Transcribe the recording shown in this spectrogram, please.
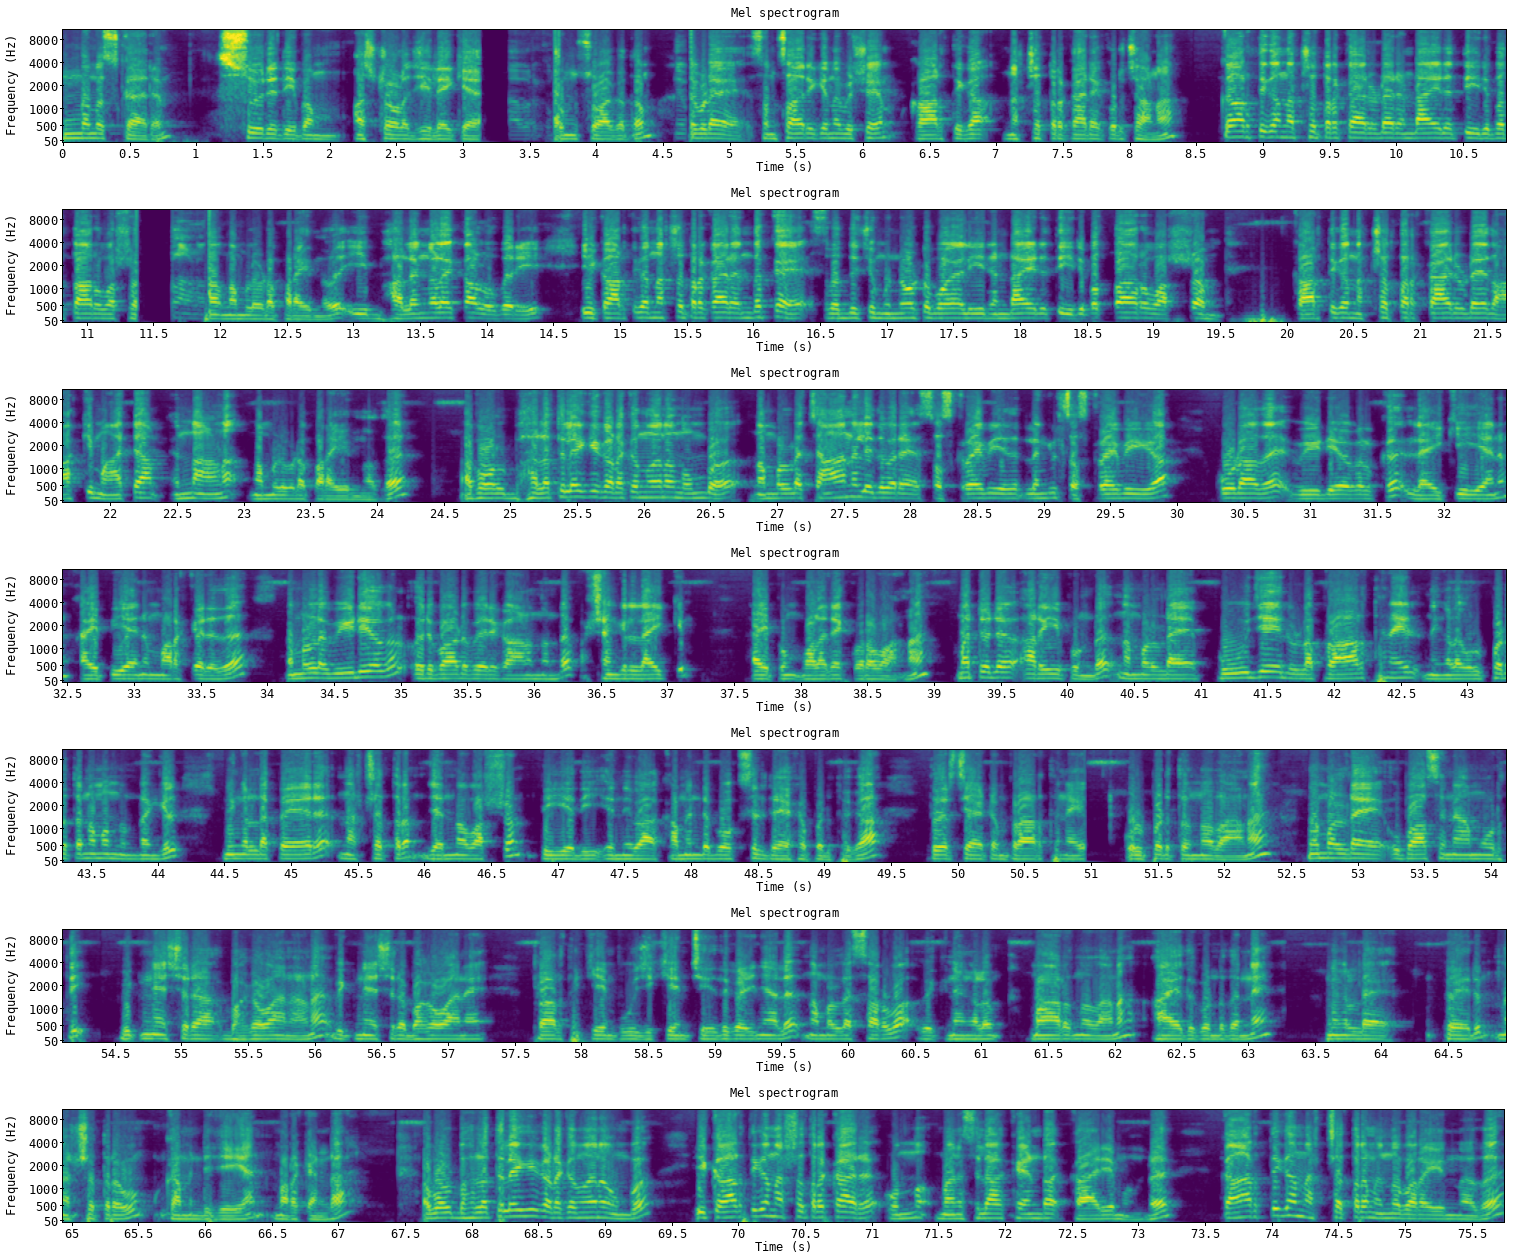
നമസ്കാരം. സൂര്യദീപം അസ്ട്രോളജിയിലേക്ക് എല്ലാവർക്കും സ്വാഗതം. ഇവിടെ സംസാരിക്കുന്ന വിഷയം കാർത്തിക നക്ഷത്രക്കാരെ കുറിച്ചാണ്. കാർത്തിക നക്ഷത്രക്കാരുടെ രണ്ടായിരത്തി ഇരുപത്തി ആറ് വർഷമാണ് നമ്മളിവിടെ പറയുന്നത്. ഈ ഫലങ്ങളെക്കാൾ ഉപരി ഈ കാർത്തിക നക്ഷത്രക്കാർ എന്തൊക്കെ ശ്രദ്ധിച്ച് മുന്നോട്ട് പോയാൽ ഈ രണ്ടായിരത്തി ഇരുപത്തി ആറ് വർഷം കാർത്തിക നക്ഷത്രക്കാരുടേതാക്കി മാറ്റാം എന്നാണ് നമ്മളിവിടെ പറയുന്നത്. അപ്പോൾ ഫലത്തിലേക്ക് കടക്കുന്നതിന് മുമ്പ് നമ്മളുടെ ചാനൽ ഇതുവരെ സബ്സ്ക്രൈബ് ചെയ്തിട്ടില്ലെങ്കിൽ സബ്സ്ക്രൈബ് ചെയ്യുക. കൂടാതെ വീഡിയോകൾക്ക് ലൈക്ക് ചെയ്യാനും ഹൈപ്പ് ചെയ്യാനും മറക്കരുത്. നമ്മളുടെ വീഡിയോകൾ ഒരുപാട് പേര് കാണുന്നുണ്ട്. പക്ഷെങ്കിൽ ലൈക്കും ഹൈപ്പും വളരെ കുറവാണ്. മറ്റൊരു അറിയിപ്പുണ്ട്. നമ്മളുടെ പൂജയിലുള്ള പ്രാർത്ഥനയിൽ നിങ്ങളെ ഉൾപ്പെടുത്തണമെന്നുണ്ടെങ്കിൽ നിങ്ങളുടെ പേര് നക്ഷത്രം ജന്മവർഷം തീയതി എന്നിവ കമന്റ് ബോക്സിൽ രേഖപ്പെടുത്തുക. തീർച്ചയായിട്ടും പ്രാർത്ഥനയിൽ ഉൾപ്പെടുത്തുന്നതാണ്. നമ്മളുടെ ഉപാസനാമൂർത്തി വിഘ്നേശ്വര ഭഗവാനാണ്. വിഘ്നേശ്വര ഭഗവാനെ പ്രാർത്ഥിക്കുകയും പൂജിക്കുകയും ചെയ്തു കഴിഞ്ഞാൽ നമ്മളുടെ സർവ വിഘ്നങ്ങളും മാറുന്നതാണ്. ആയതുകൊണ്ട് തന്നെ നിങ്ങളുടെ പേരും നക്ഷത്രവും കമന്റ് ചെയ്യാൻ മറക്കണ്ട. അപ്പോൾ ഫലത്തിലേക്ക് കടക്കുന്നതിന് മുമ്പ് ഈ കാർത്തിക നക്ഷത്രക്കാര് ഒന്ന് മനസ്സിലാക്കേണ്ട കാര്യമുണ്ട്. കാർത്തിക നക്ഷത്രം എന്ന് പറയുന്നത്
